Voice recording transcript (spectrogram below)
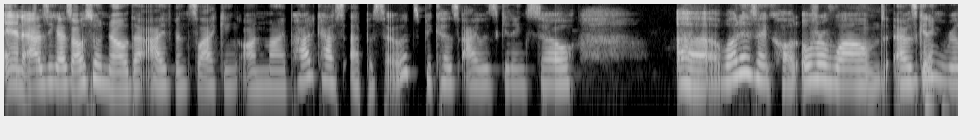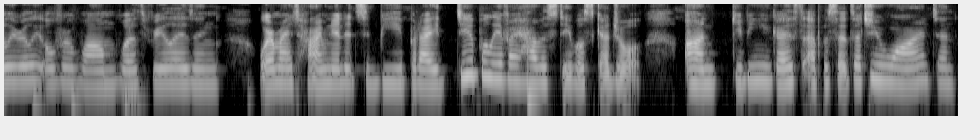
And as you guys also know, that I've been slacking on my podcast episodes because I was getting so uh what is it called? Overwhelmed. I was getting really really overwhelmed with realizing where my time needed to be but i do believe i have a stable schedule on giving you guys the episodes that you want and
